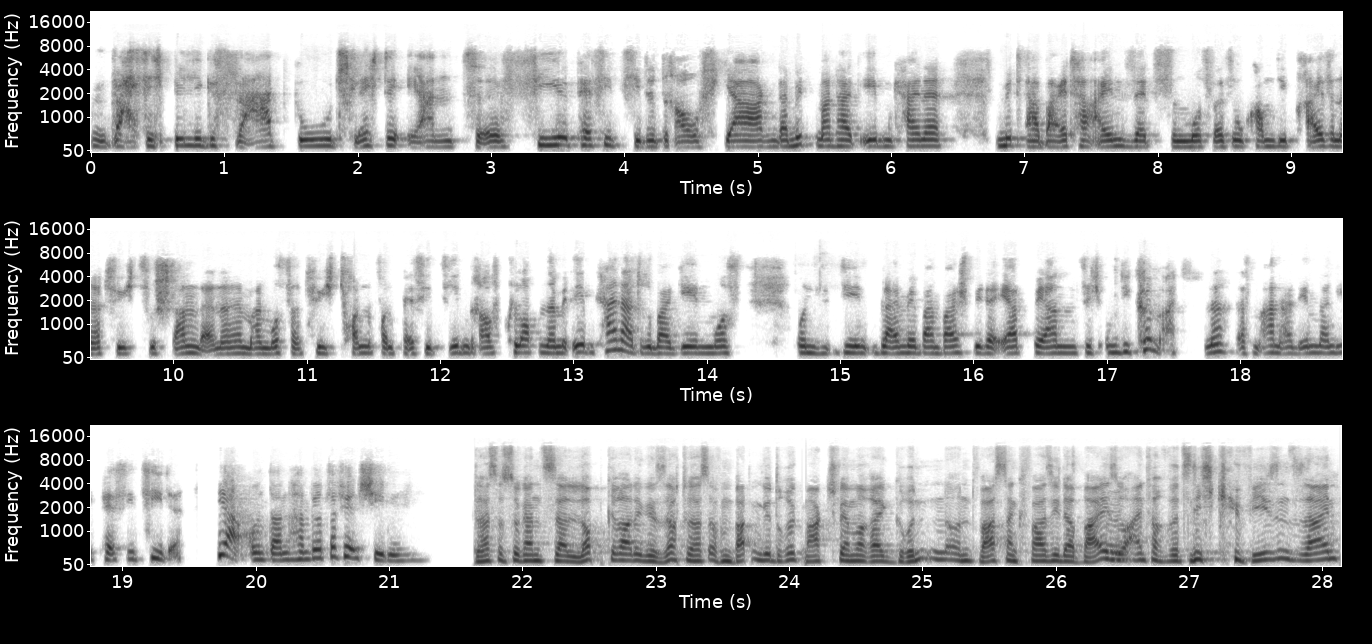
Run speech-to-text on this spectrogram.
weiß ich, billiges Saatgut, schlechte Ernte, viel Pestizide draufjagen, damit man halt eben keine Mitarbeiter einsetzen muss, weil so kommen die Preise natürlich zustande. Ne? Man muss natürlich Tonnen von Pestiziden draufkloppen, damit eben keiner drüber gehen muss. Und die bleiben wir beim Beispiel der Erdbeeren sich um die kümmert. Ne? Das machen halt eben dann die Pestizide. Ja, und dann haben wir uns dafür entschieden. Du hast es so ganz salopp gerade gesagt, du hast auf den Button gedrückt, Marktschwärmerei gründen und warst dann quasi dabei. So einfach wird es nicht gewesen sein.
